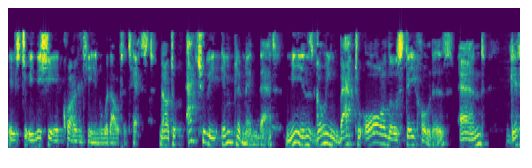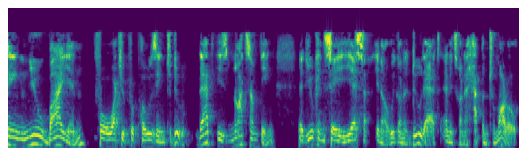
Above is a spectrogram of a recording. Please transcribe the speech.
is to initiate quarantine without a test. Now to actually implement that means going back to all those stakeholders and getting new buy-in for what you're proposing to do. That is not something that you can say, yes, you know, we're going to do that and it's going to happen tomorrow.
